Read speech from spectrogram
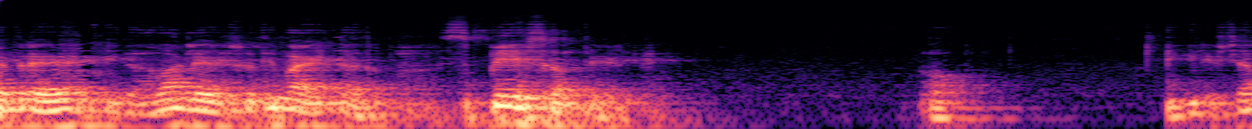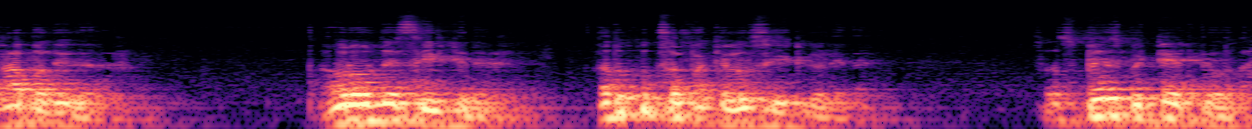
ಯಾಕಂದ್ರೆ ಈಗ ಆವಾಗಲೇ ಶ್ರುತಿ ಹೇಳ್ತಾ ಇದ್ರು ಸ್ಪೇಸ್ ಅಂತ ಹೇಳಿ. ಹೌದು. ಈಗ ಇಲ್ಲಿ ಜನ ಬಂದಿದ್ದಾರೆ ಅವ್ರವ್ರದ್ದೇ ಸೀಟ್ ಇದೆ. ಅದಕ್ಕೂ ಸ್ವಲ್ಪ ಕೆಲವು ಸೀಟ್ಗಳಿದೆ ಸೊ ಸ್ಪೇಸ್ ಬಿಟ್ಟೇ ಇರ್ತೀವಲ್ಲ.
